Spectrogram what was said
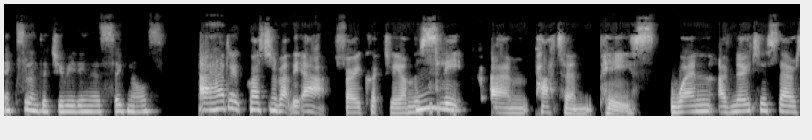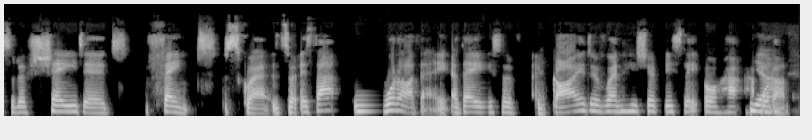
Excellent that you're reading those signals. I had a question about the app very quickly on the mm. sleep um, pattern piece, when I've noticed there are sort of shaded, faint squares. So is that what are they? Are they sort of a guide of when he should be sleep, or how, yeah. what are they?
